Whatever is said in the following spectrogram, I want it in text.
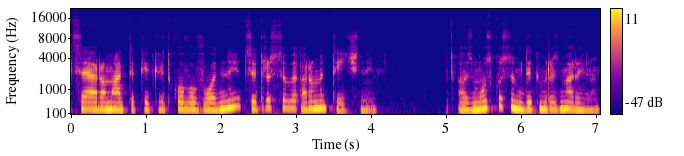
Це аромат такий квітково-водний, цитрусовий, ароматичний. З мускусом, диким розмарином.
